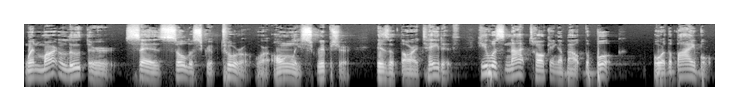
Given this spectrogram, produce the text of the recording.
When Martin Luther says sola scriptura, or only scripture, is authoritative, he was not talking about the book or the Bible.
